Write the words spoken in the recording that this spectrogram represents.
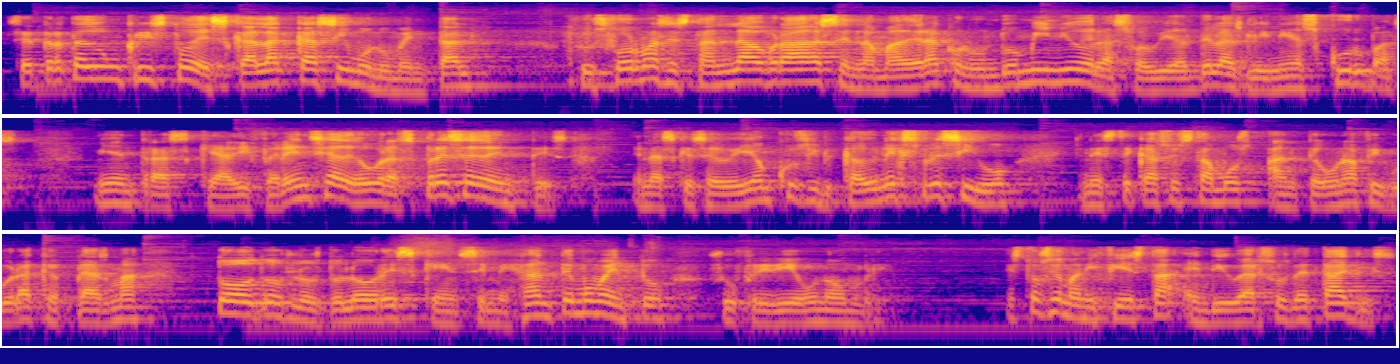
Se trata de un Cristo de escala casi monumental. Sus formas están labradas en la madera con un dominio de la suavidad de las líneas curvas, mientras que a diferencia de obras precedentes en las que se veía un crucificado inexpresivo, en este caso estamos ante una figura que plasma todos los dolores que en semejante momento sufriría un hombre. Esto se manifiesta en diversos detalles,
